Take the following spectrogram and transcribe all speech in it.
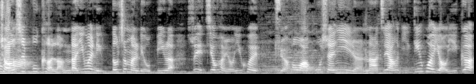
穷是不可能的，因为你都这么牛逼了，所以就很容易会绝后啊、孤身一人呐，这样一定会有一个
